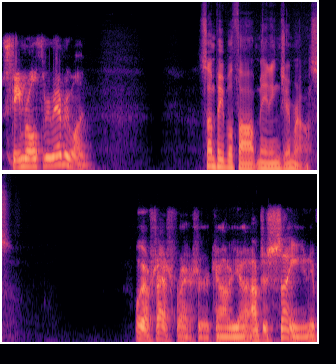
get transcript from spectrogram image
steamroll through everyone. Some people thought, meaning Jim Ross. Well, that's fast there, Connie. I'm just saying, if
